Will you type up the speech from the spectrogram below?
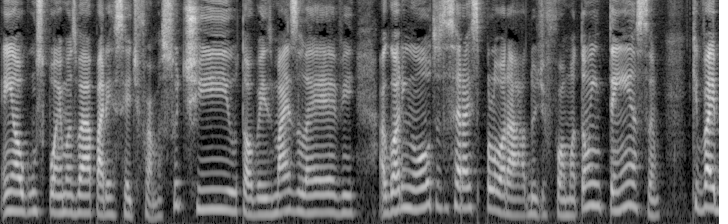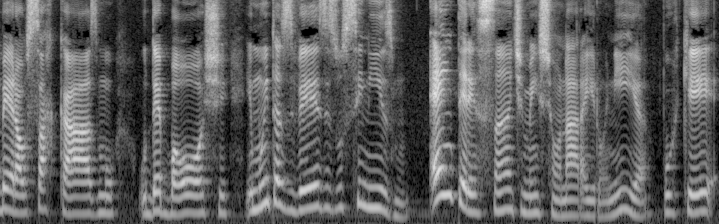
em alguns poemas, vai aparecer de forma sutil, talvez mais leve, agora em outros será explorado de forma tão intensa que vai beirar o sarcasmo, o deboche e muitas vezes o cinismo. É interessante mencionar a ironia porque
